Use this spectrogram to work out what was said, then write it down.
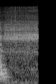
you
